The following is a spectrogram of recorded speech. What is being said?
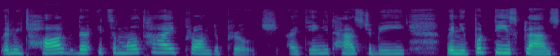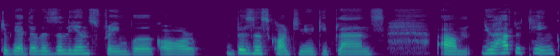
when we talk that it's a multi-pronged approach. I think it has to be when you put these plans together, resilience framework or business continuity plans, um, you have to think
